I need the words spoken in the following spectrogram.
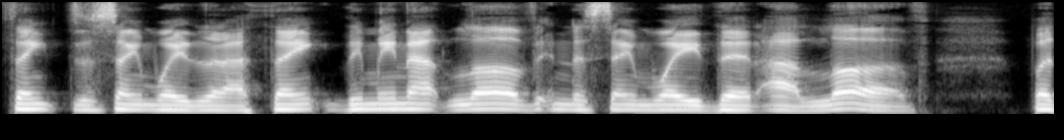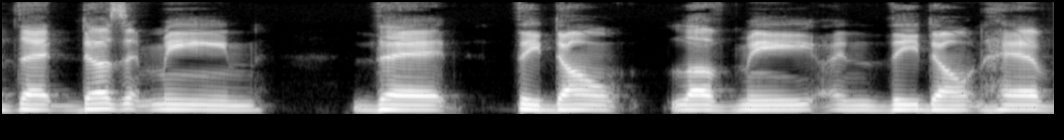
think the same way that I think. They may not love in the same way that I love, but that doesn't mean that they don't love me and they don't have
